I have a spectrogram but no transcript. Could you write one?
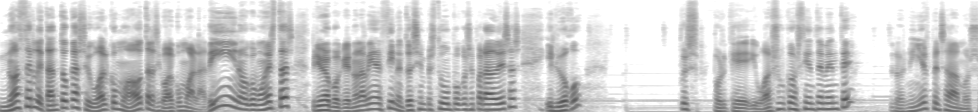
no hacerle tanto caso igual como a otras, igual como a Aladdin o como estas. Primero porque no la vi en el cine, entonces siempre estuve un poco separado de esas. Y luego, pues porque igual subconscientemente los niños pensábamos,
